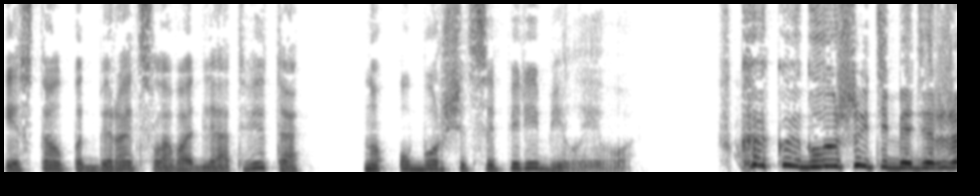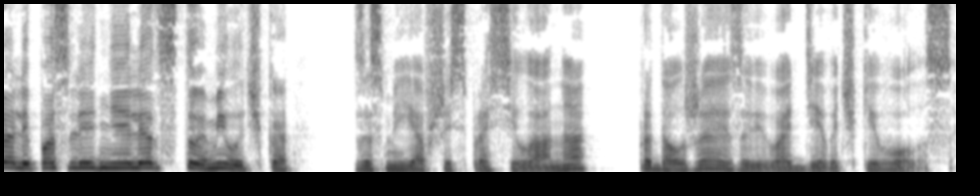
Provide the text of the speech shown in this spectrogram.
и стал подбирать слова для ответа, но уборщица перебила его. «В какой глуши тебя держали последние лет сто, милочка?» Засмеявшись, спросила она, продолжая завивать девочке волосы.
